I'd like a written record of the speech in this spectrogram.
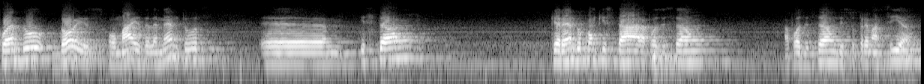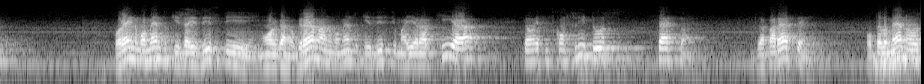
quando dois ou mais elementos eh, estão querendo conquistar a posição a posição de supremacia. Porém, no momento que já existe um organograma, no momento que existe uma hierarquia, então esses conflitos cessam, desaparecem, ou pelo menos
